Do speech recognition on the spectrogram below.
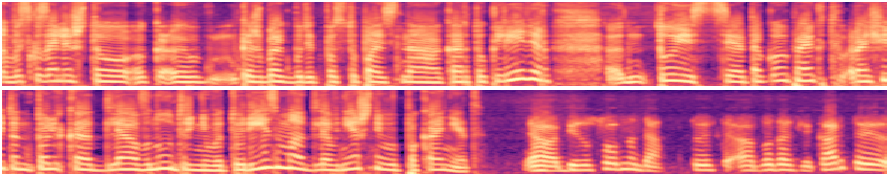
Вы сказали, что э, кэшбэк будет поступать на карту Клевер, э, то есть такой проект рассчитан только для внутреннего туризма, для внешнего пока нет? А, безусловно, да. То есть обладатель карты,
